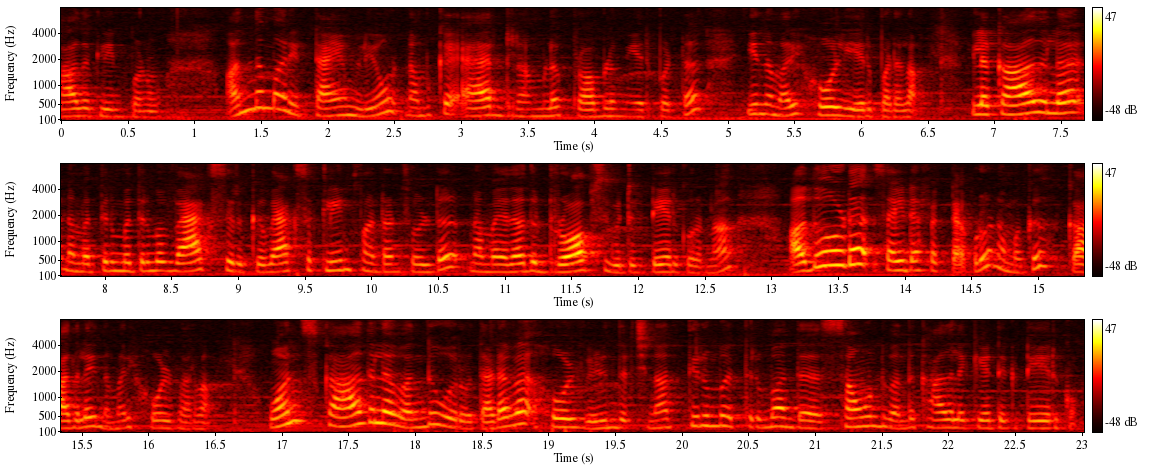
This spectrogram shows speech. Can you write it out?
காது க்ளீன் பண்ணுவோம். அந்த மாதிரி டைம்லேயும் நமக்கு ஏர் ட்ரம்மில் ப்ராப்ளம் ஏற்பட்டு இந்த மாதிரி ஹோல் ஏற்படலாம். இல்லை காதில் நம்ம திரும்ப திரும்ப வேக்ஸ் இருக்குது வேக்ஸை க்ளீன் பண்ணுறேன்னு சொல்லிட்டு நம்ம ஏதாவது ட்ராப்ஸ் விட்டுக்கிட்டே இருக்கிறோன்னா அதோட சைடு எஃபெக்டாக கூட நமக்கு காதில் இந்த மாதிரி ஹோல் வரலாம். ஒன்ஸ் காதில் வந்து ஒரு தடவை ஹோல் விழுந்துருச்சுன்னா திரும்ப திரும்ப அந்த சவுண்ட் வந்து காதில் கேட்டுக்கிட்டே இருக்கும்.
